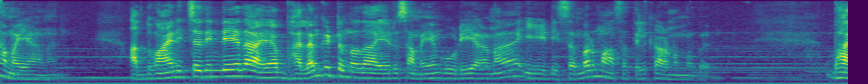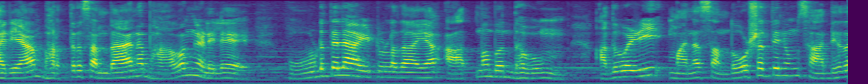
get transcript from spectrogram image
സമയമാണ് അധ്വാനിച്ചതിന്റെതായ ഫലം കിട്ടുന്നതായ ഒരു സമയം കൂടിയാണ് ഈ ഡിസംബർ മാസത്തിൽ കാണുന്നത്. ഭാര്യ ഭർത്തൃ സന്താന ഭാവങ്ങളിൽ കൂടുതലായിട്ടുള്ളതായ ആത്മബന്ധവും അതുവഴി മനസ്സന്തോഷത്തിനും സാധ്യത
